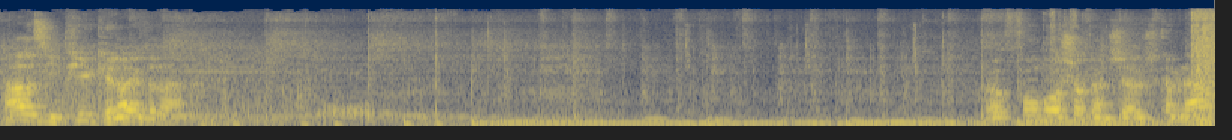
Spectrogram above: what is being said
How is he puking over that? Got four more shotgun shells coming out.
